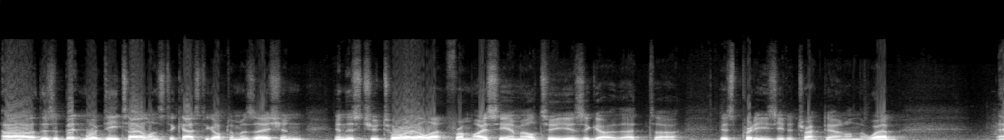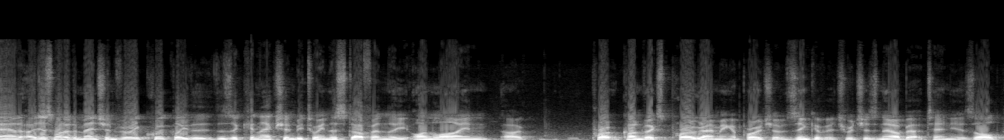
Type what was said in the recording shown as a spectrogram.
Uh, there's a bit more detail on stochastic optimization in this tutorial from ICML two years ago that uh, is pretty easy to track down on the web. And I just wanted to mention very quickly that there's a connection between this stuff and the online uh, pro convex programming approach of Zinkevich, which is now about 10 years old.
